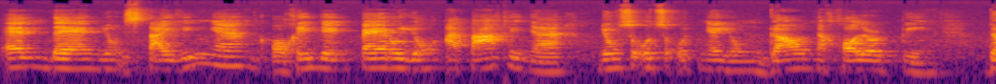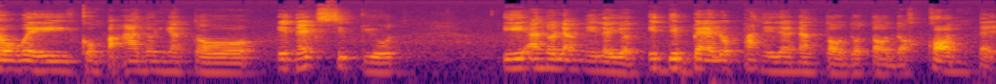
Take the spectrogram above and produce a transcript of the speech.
And then, yung styling niya, okay din. Pero yung atake niya, yung suot-suot niya, yung gown na color pink, the way kung paano niya to in-execute, i-ano lang nila yon i-develop pa nila ng todo-todo, konti.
